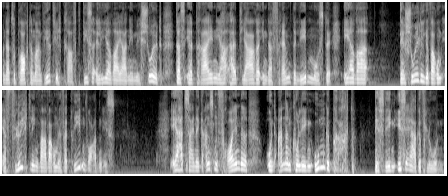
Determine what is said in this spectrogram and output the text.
Und dazu brauchte man wirklich Kraft. Dieser Elia war ja nämlich schuld, dass er dreieinhalb Jahre in der Fremde leben musste. Er war der Schuldige, warum er Flüchtling war, warum er vertrieben worden ist. Er hat seine ganzen Freunde und anderen Kollegen umgebracht. Deswegen ist er ja geflohen,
